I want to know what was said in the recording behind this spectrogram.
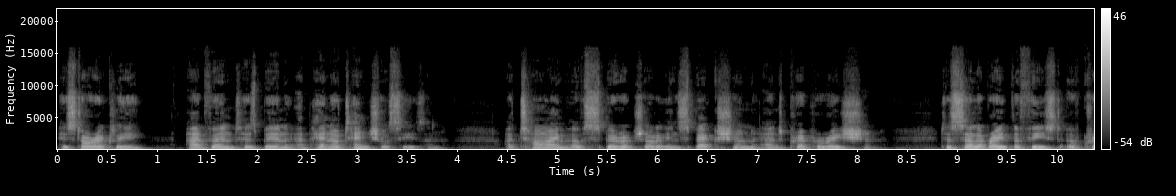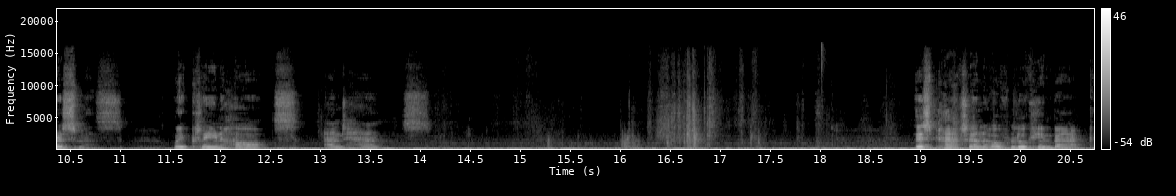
Historically, Advent has been a penitential season, a time of spiritual inspection and preparation to celebrate the feast of Christmas with clean hearts and hands. This pattern of looking back,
